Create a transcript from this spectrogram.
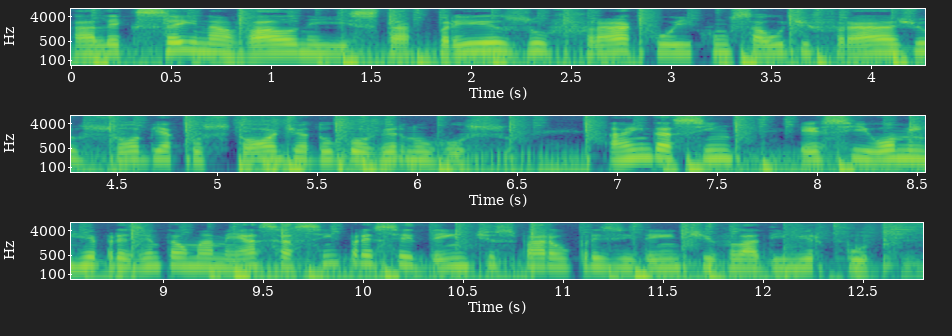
Alexei Navalny está preso, fraco e com saúde frágil sob a custódia do governo russo. Ainda assim, esse homem representa uma ameaça sem precedentes para o presidente Vladimir Putin.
